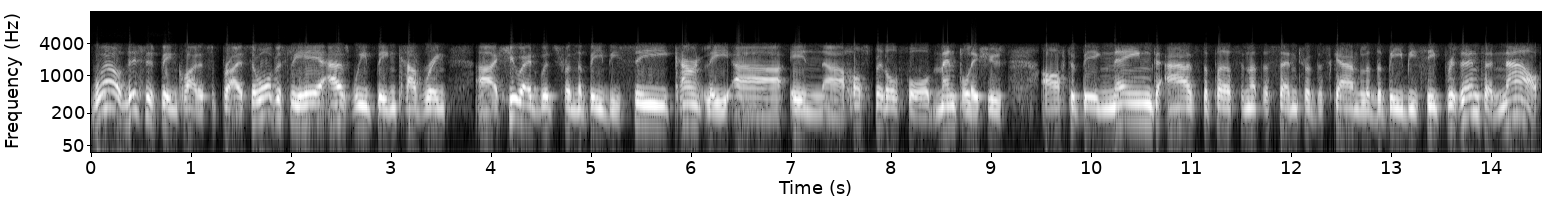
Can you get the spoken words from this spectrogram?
Well, this has been quite a surprise. So, obviously, here, as we've been covering, uh, Huw Edwards from the BBC, currently uh, in uh, hospital for mental issues after being named as the person at the centre of the scandal of the BBC presenter. Now,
